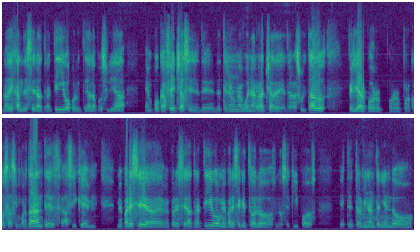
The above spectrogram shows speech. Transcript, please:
no dejan de ser atractivos porque te da la posibilidad en pocas fechas de, de tener una buena racha de, resultados pelear por, por, cosas importantes, así que me parece, eh, me parece atractivo, me parece que todos los, equipos este, terminan teniendo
